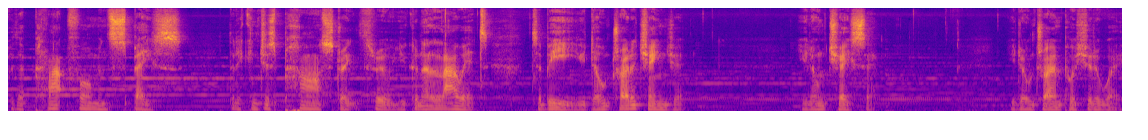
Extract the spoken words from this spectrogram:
with a platform and space that it can just pass straight through. You can allow it to be. You don't try to change it. You don't chase it. You don't try and push it away.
